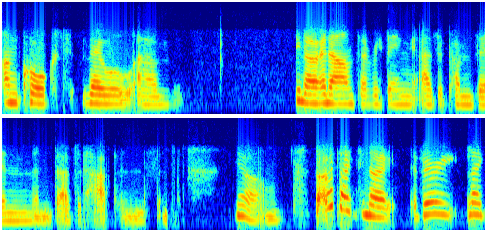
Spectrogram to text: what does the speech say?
Uncork'd, they will, um, you know, announce everything as it comes in and as it happens. And yeah. So I would like to know, very, like,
